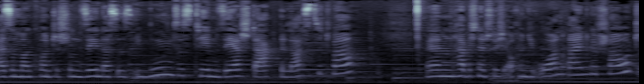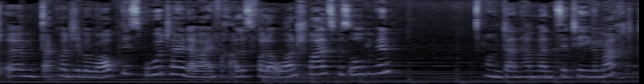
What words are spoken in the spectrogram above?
Also man konnte schon sehen, dass das Immunsystem sehr stark belastet war. Ähm, habe ich natürlich auch in die Ohren reingeschaut. Ähm, da konnte ich aber überhaupt nichts beurteilen. Da war einfach alles voller Ohrenschmalz bis oben hin. Und dann haben wir ein CT gemacht.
